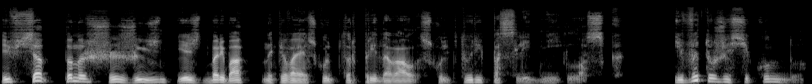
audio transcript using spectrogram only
«И вся-то наша жизнь есть борьба», — напевая, скульптор придавал скульптуре последний лоск. И в эту же секунду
